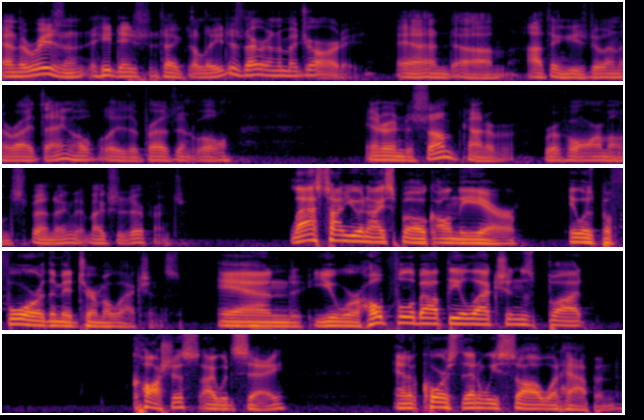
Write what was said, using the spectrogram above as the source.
And the reason he needs to take the lead is they're in the majority. And um, I think he's doing the right thing. Hopefully, the president will enter into some kind of reform on spending that makes a difference. Last time you and I spoke on the air, it was before the midterm elections. And you were hopeful about the elections, but cautious, I would say. And of course, then we saw what happened.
